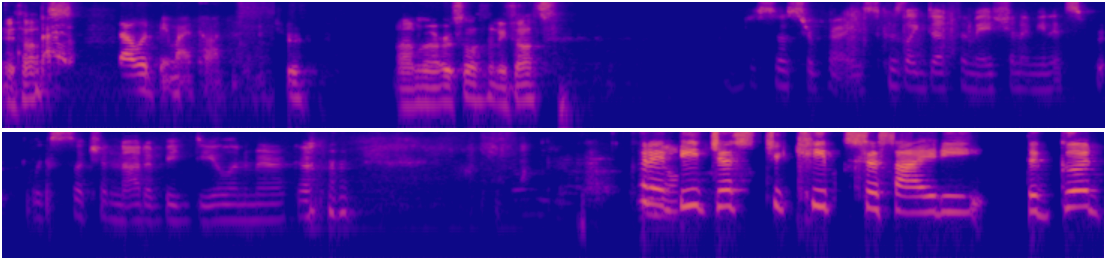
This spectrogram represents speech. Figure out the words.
Any thoughts? That, that, would be my thought. Sure. Um, Ursula, any thoughts? I'm just so surprised because, like defamation, I mean, it's like such a not a big deal in America. Could it be just to keep society, the good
